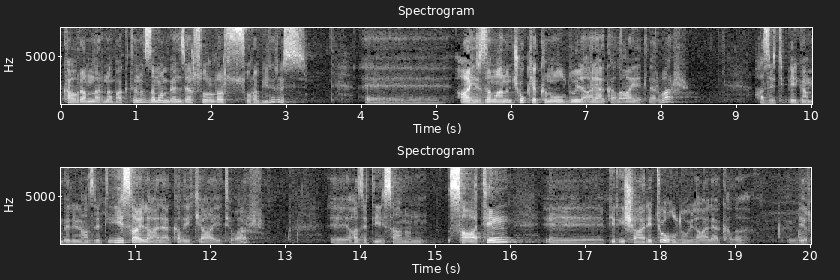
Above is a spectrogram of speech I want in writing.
kavramlarına baktığınız zaman benzer sorular sorabiliriz. E, ahir zamanın çok yakın olduğuyla alakalı ayetler var. Hazreti Peygamber'in Hazreti İsa ile alakalı iki ayeti var. E, Hazreti İsa'nın saatin e, bir işareti olduğuyla alakalı bir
